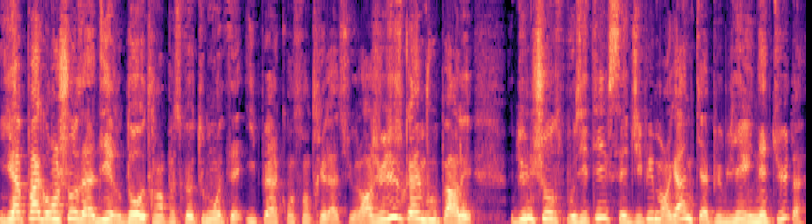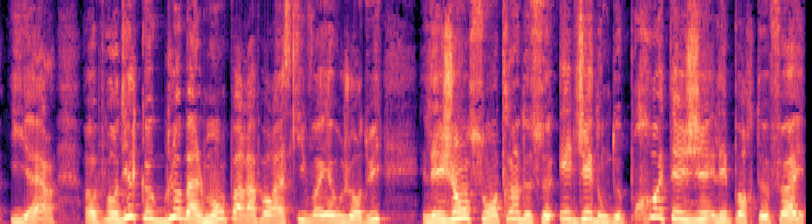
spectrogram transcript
il n'y a pas grand chose à dire d'autre, hein, parce que tout le monde était hyper concentré là-dessus. Alors je vais juste quand même vous parler d'une chose positive, c'est JP Morgan qui a publié une étude hier euh, pour dire que globalement, par rapport à ce qu'il voyait aujourd'hui, les gens sont en train de se hedger, donc de protéger les portefeuilles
